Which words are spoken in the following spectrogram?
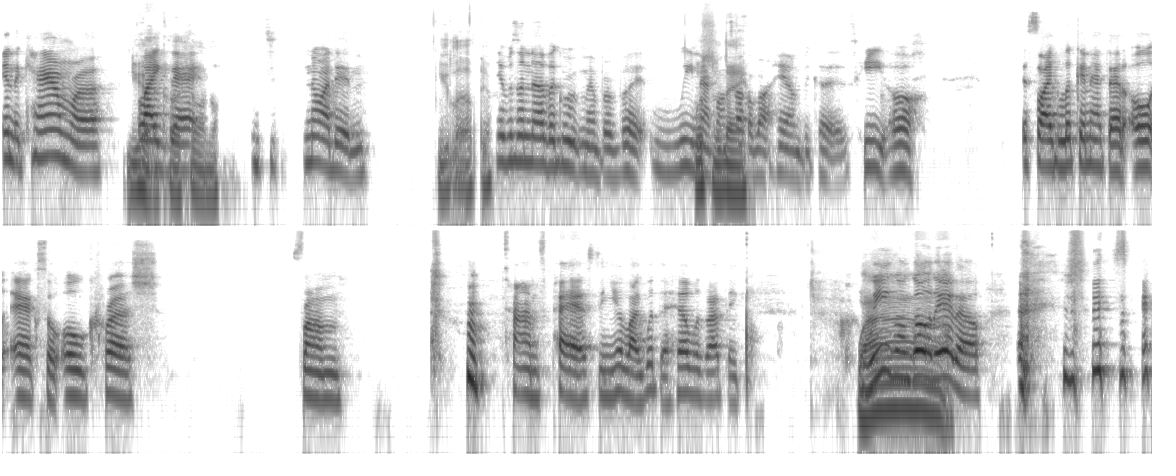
in the camera. You like that. No, I didn't. You loved him. It was another group member, but we What's not gonna talk about him because he ugh. It's like looking at that old ex or old crush from times past, and you're like, what the hell was I thinking? We ain't gonna go there though.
